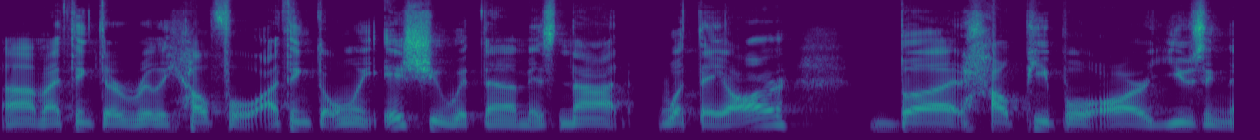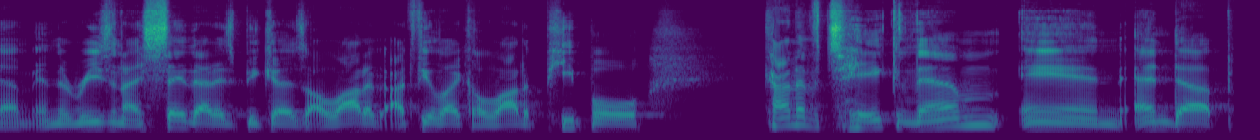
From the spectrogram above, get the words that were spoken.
Um, I think they're really helpful. I think the only issue with them is not what they are, but how people are using them. And the reason I say that is because a lot of I feel like a lot of people kind of take them and end up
